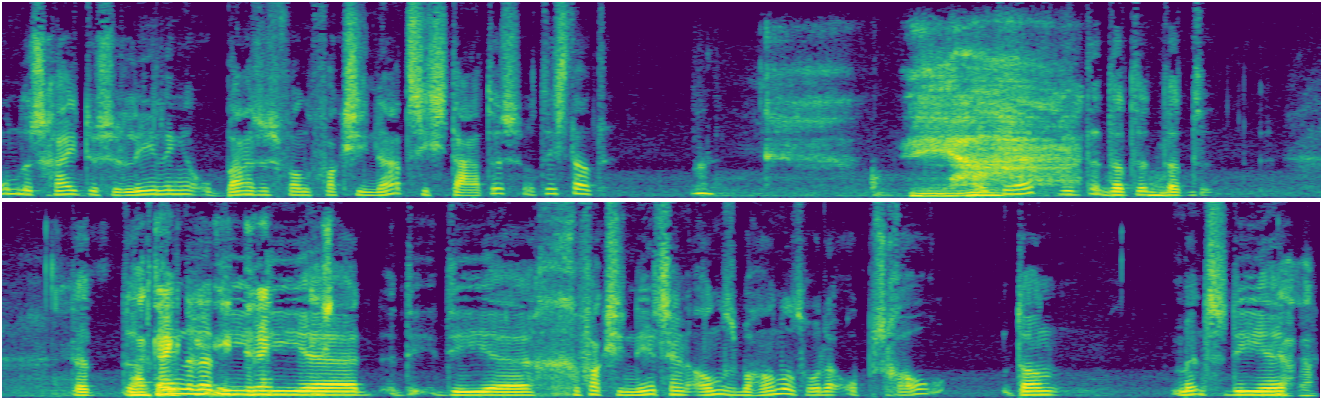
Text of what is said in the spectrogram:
onderscheid tussen leerlingen op basis van vaccinatiestatus. Wat is dat? Ja. Weet je dat? Dat, dat, dat, dat, kijk, kinderen die, iedereen- die, eh, die, die eh, gevaccineerd zijn anders behandeld worden op school dan mensen die... eh, Ja.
